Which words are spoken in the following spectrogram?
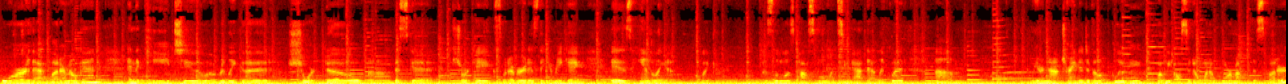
pour that buttermilk in. And the key to a really good short dough, um, biscuit, shortcakes, whatever it is that you're making, is handling it like as little as possible once you add that liquid. Um, we are not trying to develop gluten, but we also don't want to warm up this butter.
